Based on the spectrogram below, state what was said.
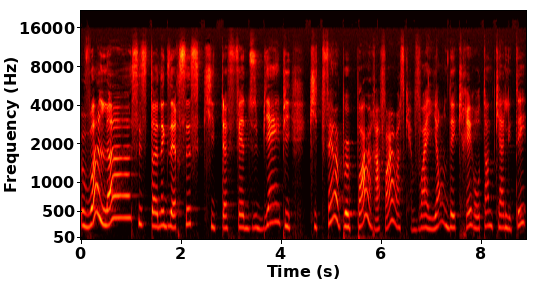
voilà, si c'est un exercice qui te fait du bien, puis qui te fait un peu peur à faire, parce que voyons, d'écrire autant de qualité,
